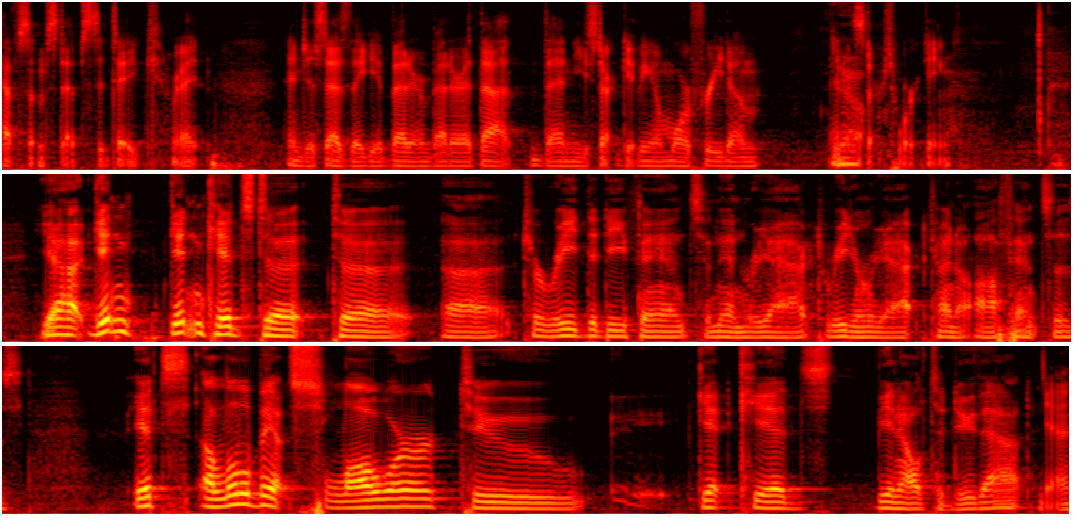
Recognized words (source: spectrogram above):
have some steps to take, right? And just as they get better and better at that, then you start giving them more freedom and Yeah. it starts working. Yeah, getting getting kids to to uh, to read the defense and then react, read and react kind of offenses. It's a little bit slower to get kids being able to do that. Yeah.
